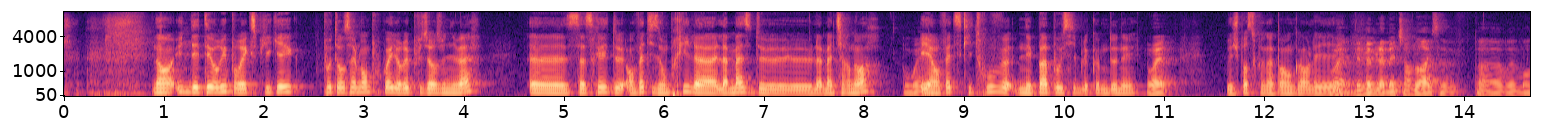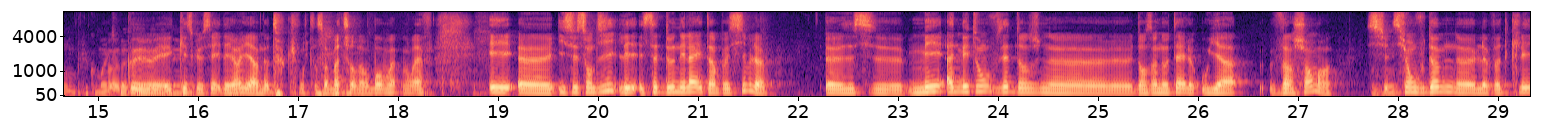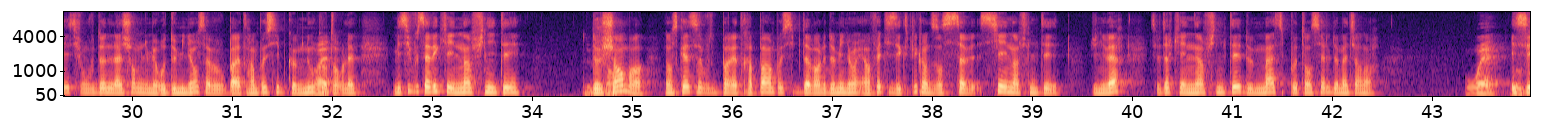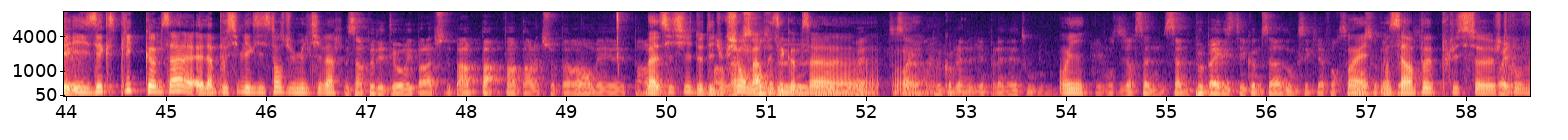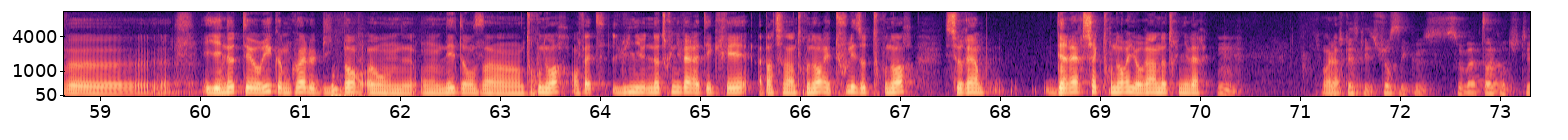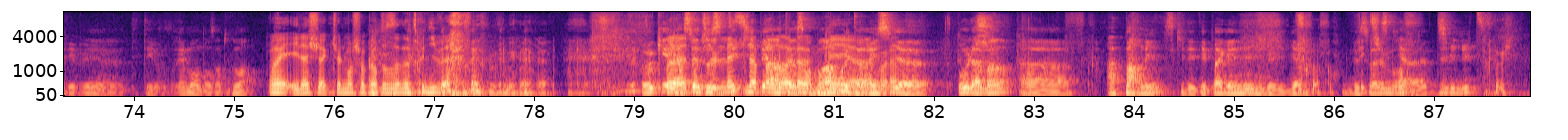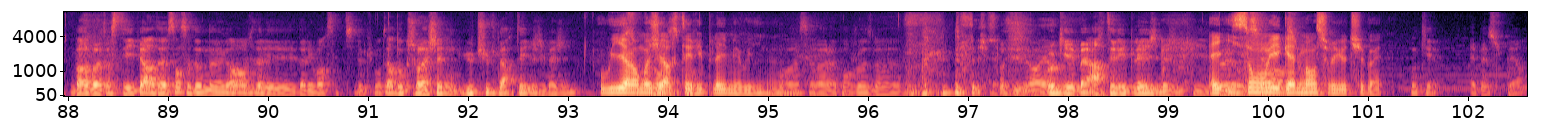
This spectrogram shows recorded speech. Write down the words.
non une des théories pour expliquer potentiellement pourquoi il y aurait plusieurs univers euh, ça serait de en fait ils ont pris la, la masse de la matière noire Ouais. et en fait ce qu'ils trouvent n'est pas possible comme données Ouais, mais je pense qu'on n'a pas encore les ouais, mais même la matière noire, ils savent pas vraiment non plus comment exploiter. qu'est-ce que c'est D'ailleurs, Ouais. il y a un autre documentaire sur matière noire. Bon, bref. Et euh, ils se sont dit, les- cette donnée-là est impossible. euh, mais admettons, vous êtes dans, une, euh, dans un hôtel où il y a 20 chambres. Si, Mhm. si on vous donne euh, la- votre clé, si on vous donne la chambre numéro 2 millions, ça va vous paraître impossible, comme nous Ouais. quand on relève. Mais si vous savez qu'il y a une infinité de, chambres, dans ce cas, ça vous paraîtra pas impossible d'avoir les 2 millions. Et en fait, ils expliquent en disant si s'il y a une infinité d'univers, ça veut dire qu'il y a une infinité de masse potentielle de matière noire. Ouais. Et, ils expliquent comme ça la, la possible existence du multivers. C'est un peu des théories par l'absurde, pas, pas- enfin par l'absurde pas vraiment, mais par. Bah si si de par déduction mais après c'est comme ça. de- euh, ouais, c'est ça, ouais. un peu comme la 9 planète où Oui. ils vont se dire ça, ne- ça ne peut pas exister comme ça, donc c'est qu'il y a forcément Ouais, c'est un peu plus, euh, je trouve. euh, Et il y a une autre théorie comme quoi le Big Bang, on, on est dans un trou noir. En fait, notre univers a été créé à partir d'un trou noir et tous les autres trous noirs seraient. un- Derrière chaque trou noir, il y aurait un autre univers. Hmm. Voilà. En tout cas, ce qui est sûr, c'est que ce matin, quand tu t'es levé, euh, t'étais vraiment dans un trou noir. Ouais, et là, je suis actuellement, je suis encore dans un autre univers. Ok, Voilà, merci à tous, c'était hyper parole, intéressant. Bravo, t'as euh, réussi voilà. euh, haut la main à, à parler, ce qui n'était pas gagné il y a, ne serait-ce Effectivement. qu'il y a 10 minutes. Bravo à toi, c'était hyper intéressant, ça donne grave envie d'aller d'aller voir ces petits documentaires. Donc sur la chaîne YouTube d'Arte, j'imagine. Oui, alors moi j'ai Arte dispo. Replay, mais oui. euh. Ouais, ça va, la bourgeoise là. Je se refuse de rien. ok, bah Arte Replay, j'imagine qu'ils Et ils sont également sur YouTube, ouais. Ok, eh ben super.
